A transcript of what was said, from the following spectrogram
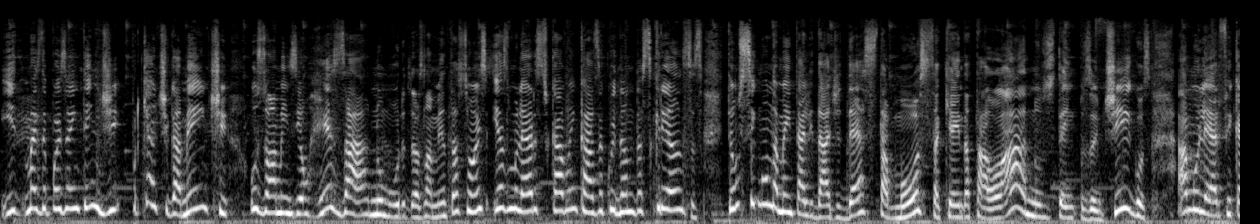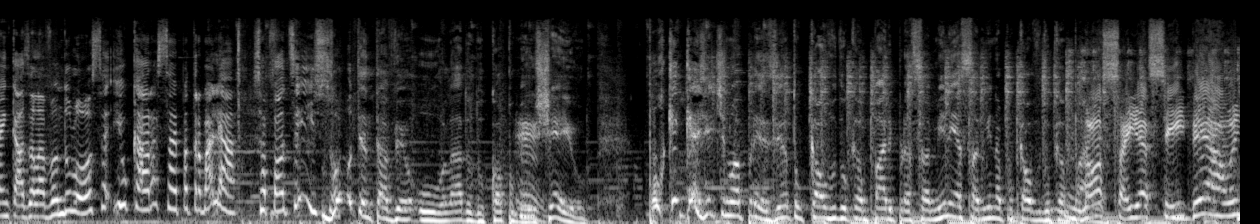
e- mas depois eu entendi. Porque antigamente os homens iam rezar no Muro das Lamentações e as mulheres ficavam em casa cuidando das crianças. Então, segundo a mentalidade desta moça, que ainda tá lá nos tempos antigos, a mulher fica em casa lavando louça e o cara sai pra trabalhar. Só pode ser isso. Vamos tentar ver o lado do copo Hum. meio cheio? Por que, que a gente não apresenta o calvo do Campari pra essa mina e essa mina pro calvo do Campari? Nossa, ia ser ideal, hein?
